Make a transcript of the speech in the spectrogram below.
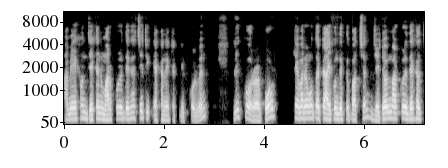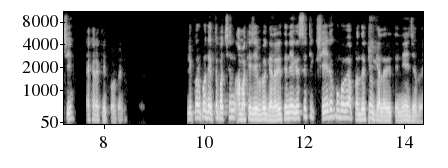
আমি এখন যেখানে মার্ক করে দেখাচ্ছি, ঠিক এখানে একটা ক্লিক করবেন। ক্লিক করার পর ক্যামেরার মতো একটা আইকন দেখতে পাচ্ছেন যেটা আমি মার্ক করে দেখাচ্ছি, এখানে ক্লিক করবেন। ক্লিক করার পর দেখতে পাচ্ছেন, আমাকে যেভাবে গ্যালারিতে নিয়ে গেছে, ঠিক সেই রকম ভাবে আপনাদেরকেও গ্যালারিতে নিয়ে যাবে।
